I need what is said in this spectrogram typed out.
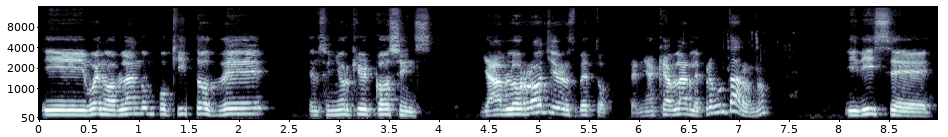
Y bueno, hablando un poquito de el señor Kirk Cousins, ya habló Rogers, Beto, tenía que hablar, le preguntaron, ¿no? Y dice,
